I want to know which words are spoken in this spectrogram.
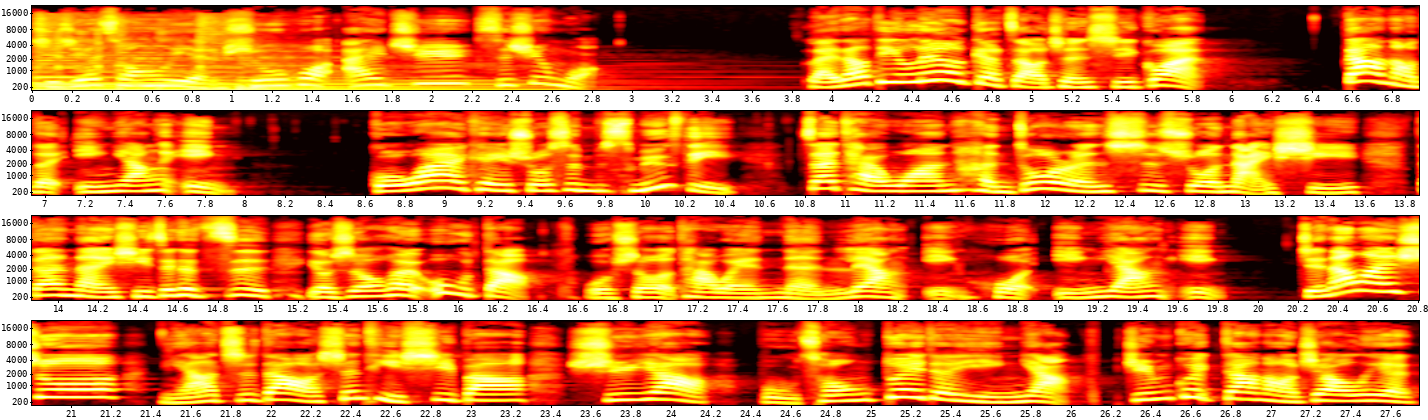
直接从脸书或 IG 私讯我。来到第六个早晨习惯，大脑的营养饮，国外可以说是 smoothie，在台湾很多人是说奶昔，但奶昔这个字有时候会误导，我说它为能量饮或营养饮。简单来说，你要知道身体细胞需要补充对的营养。Jim Quick 大脑教练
